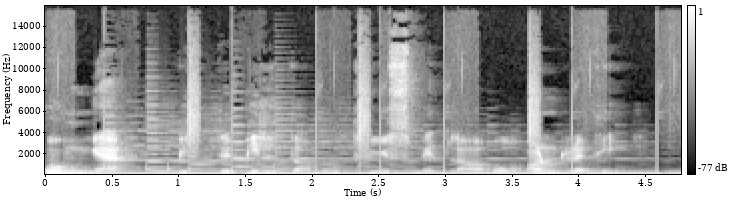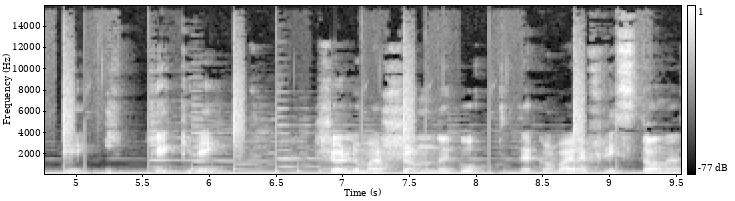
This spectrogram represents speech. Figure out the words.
Unge bytter bilder mot rusmidler og andre ting er ikke greit. Selv om jeg skjønner godt det kan være fristende,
